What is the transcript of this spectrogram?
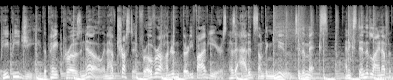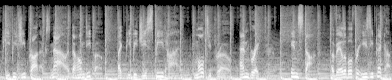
PPG, the paint pros know and have trusted for over 135 years, has added something new to the mix. An extended lineup of PPG products now at the Home Depot, like PPG Speed High, Multi Pro, and Breakthrough. In stock, available for easy pickup,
